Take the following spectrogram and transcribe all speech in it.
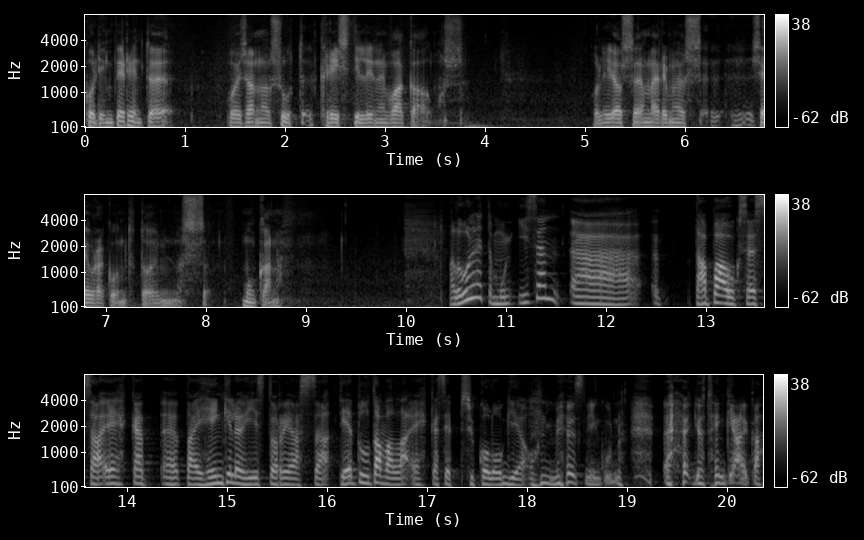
kodin perintöä, voi sanoa suht kristillinen vakaumus. Oli jossain määrin myös seurakuntatoiminnassa mukana. Mä luulen, että mun isän ää, tapauksessa ehkä, tai henkilöhistoriassa tietyllä tavalla ehkä se psykologia on myös niin kuin, jotenkin aika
